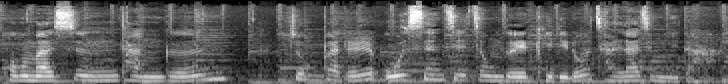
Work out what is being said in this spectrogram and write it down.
고구마 순, 당근, 쪽파를 5cm 정도의 길이로 잘라줍니다.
